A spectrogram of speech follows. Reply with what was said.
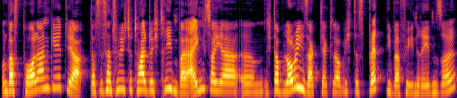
Und was Paul angeht, ja, das ist natürlich total durchtrieben, weil eigentlich soll ja, ähm, ich glaube, Laurie sagt ja, glaube ich, dass Brett lieber für ihn reden soll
